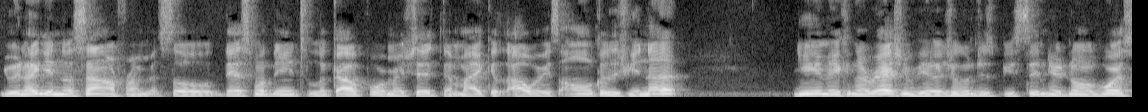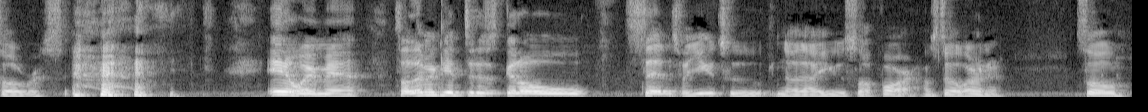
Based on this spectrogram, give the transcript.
You're not getting no sound from it, so that's one thing to look out for. Make sure that the mic is always on, because if you're not, you ain't making no reaction videos. You're gonna just be sitting here doing voiceovers. anyway, man. So let me get to this good old settings for YouTube. You know that I use so far. I'm still learning. So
